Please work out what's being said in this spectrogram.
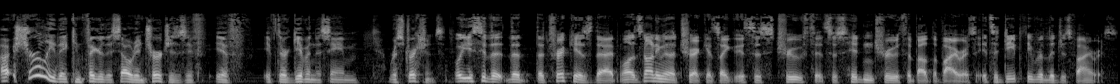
uh, surely they can figure this out in churches if if if they're given the same restrictions. Well, you see, the, the the trick is that well, it's not even a trick. It's like it's this truth. It's this hidden truth about the virus. It's a deeply religious virus.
